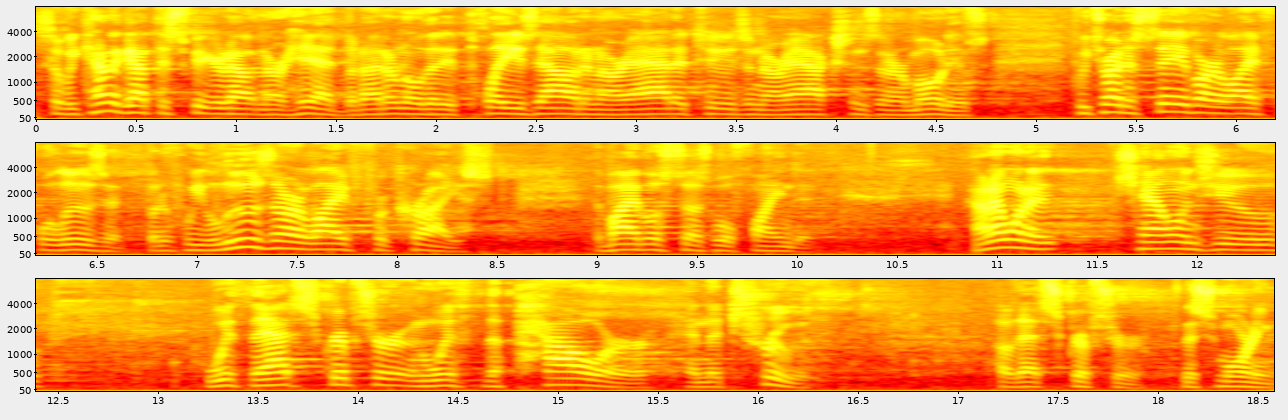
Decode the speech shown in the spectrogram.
so we kind of got this figured out in our head, but I don't know that it plays out in our attitudes and our actions and our motives. If we try to save our life, we'll lose it. But if we lose our life for Christ, the Bible says we'll find it. And I want to challenge you with that scripture and with the power and the truth of that scripture this morning.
